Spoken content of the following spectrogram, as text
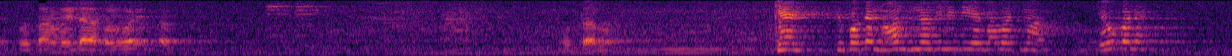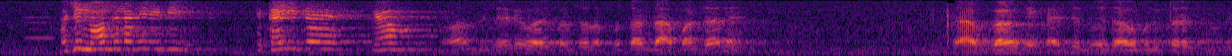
એ પોતાનું ભાઈ ડાપણ હોય તો પોતાનું કેમ કે પોતે નોંધ નથી લીધી એ બાબતમાં એવું બને હજુ નોંધ નથી લીધી એ કઈ રીતે? પોતાનું ડાપણ છે દેખાય છે, દોષ આવું બધું કરે છે.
